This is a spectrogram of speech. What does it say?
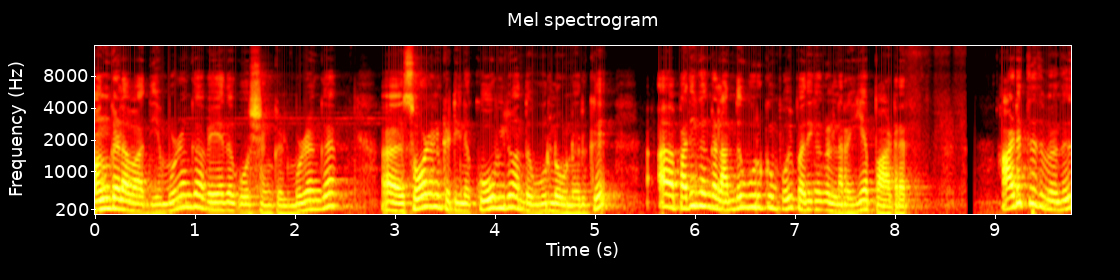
மங்களவாத்தியம் முழங்க வேத கோஷங்கள் முழங்க சோழன் கட்டின கோவிலும் அந்த ஊரில் ஒன்று இருக்குது பதிகங்கள் அந்த ஊருக்கும் போய் பதிகங்கள் நிறைய பாடுறார். அடுத்தது வந்து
